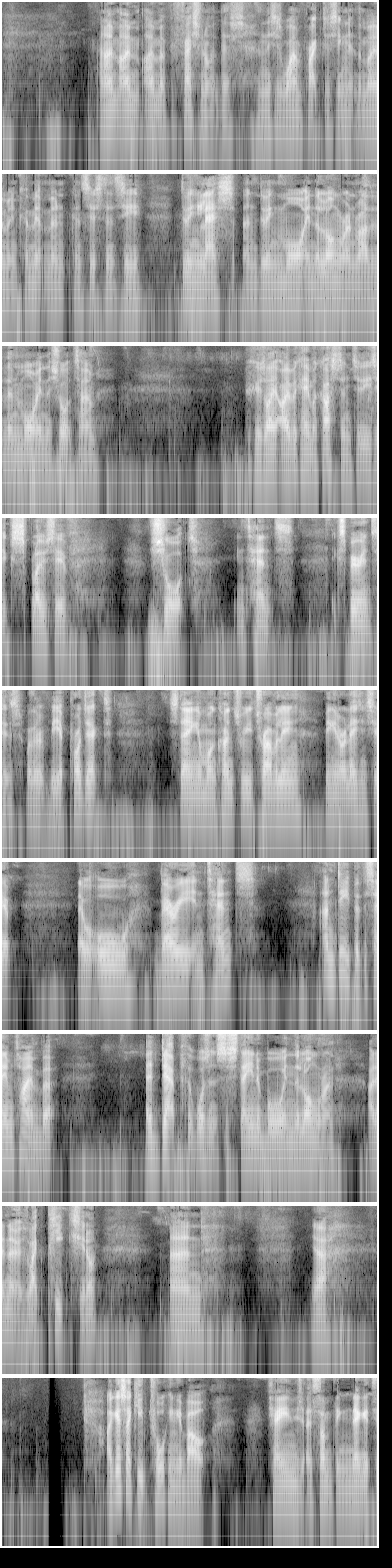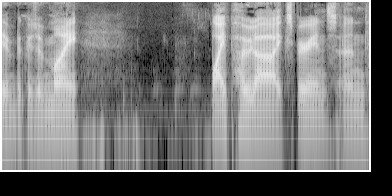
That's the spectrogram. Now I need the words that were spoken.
And I'm I'm I'm a professional at this, and this is why I'm practicing at the moment: commitment, consistency, doing less and doing more in the long run rather than more in the short term. Because I, I became accustomed to these explosive, short, intense experiences, whether it be a project, staying in one country, traveling, being in a relationship. They were all very intense and deep at the same time, but a depth that wasn't sustainable in the long run. I don't know, it was like peaks, you know? And yeah. I guess I keep talking about change as something negative because of my bipolar experience and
